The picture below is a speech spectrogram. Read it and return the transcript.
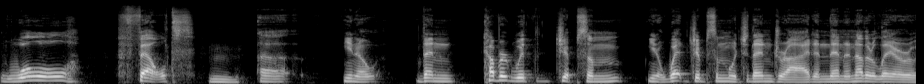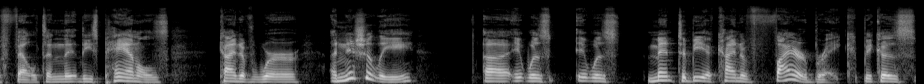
wool felt uh, you know, then covered with gypsum, you know, wet gypsum, which then dried, and then another layer of felt. And the, these panels kind of were initially, uh, it was it was meant to be a kind of fire break because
